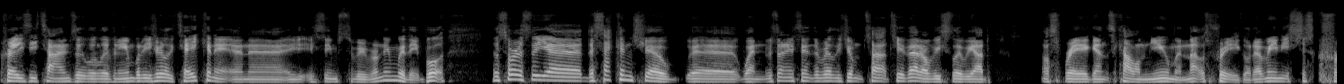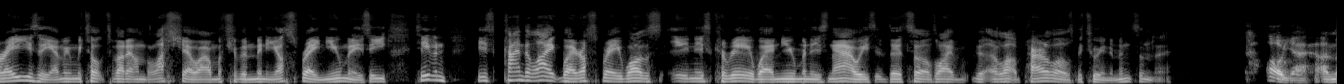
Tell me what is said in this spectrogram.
crazy times that we're living in, but he's really taken it, and uh, he seems to be running with it. But as far as the uh, the second show uh, went, was there anything that really jumped out to you there? Obviously, we had Ospreay against Callum Newman. That was pretty good. I mean, it's just crazy. I mean, we talked about it on the last show how much of a mini Ospreay Newman is. He, he's even he's kind of like where Ospreay was in his career, where Newman is now. He's there's sort of like a lot of parallels between them, isn't there? Oh yeah, and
